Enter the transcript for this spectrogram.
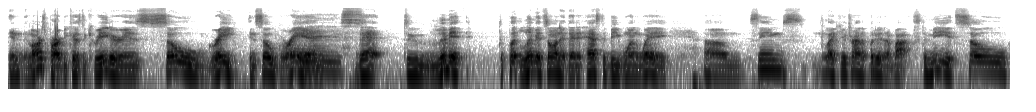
in, in large part because the creator is so great and so grand Yes. that to limit to put limits on it that it has to be one way um, seems like you're trying to put it in a box to me it's so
